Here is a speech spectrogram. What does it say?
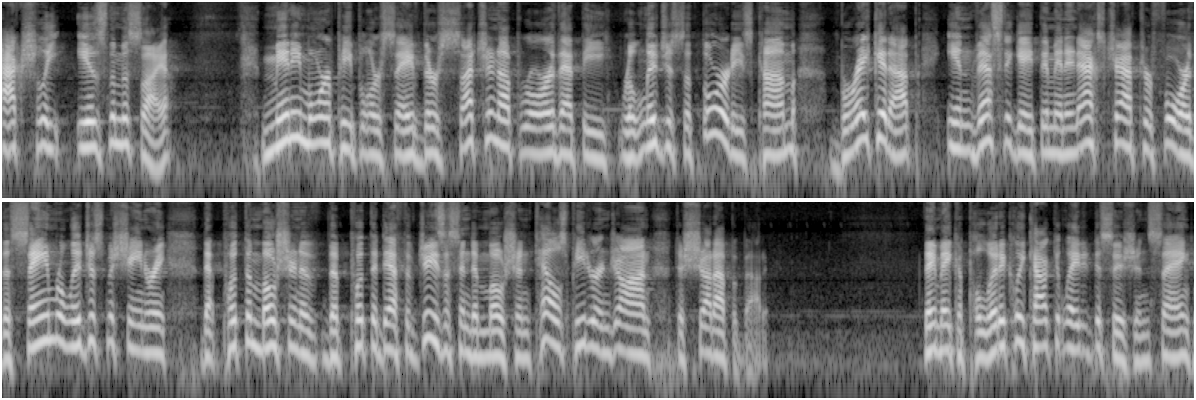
actually is the Messiah. Many more people are saved. There's such an uproar that the religious authorities come, break it up, investigate them, and in Acts chapter 4, the same religious machinery that put the motion of that put the death of Jesus into motion tells Peter and John to shut up about it. They make a politically calculated decision saying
